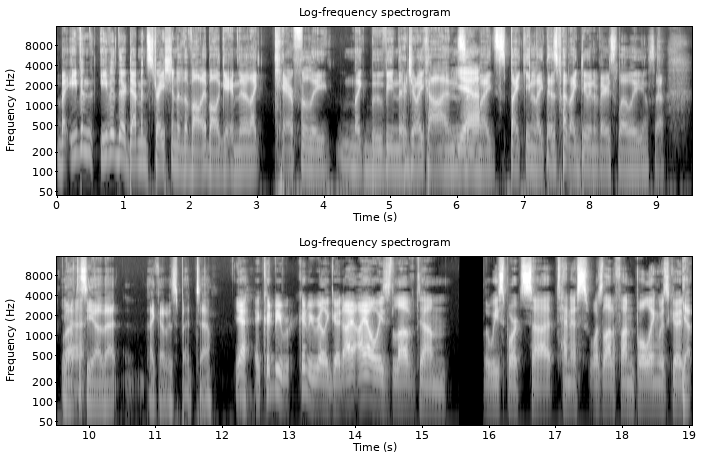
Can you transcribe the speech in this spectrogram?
but even even their demonstration of the volleyball game, they're like carefully like moving their Joy Cons Yeah. and like spiking like this, but like doing it very slowly. So we'll have to see how that that goes. But uh, Yeah, it could be could be really good. I I always loved um the Wii Sports uh, tennis was a lot of fun. Bowling was good. Yep.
